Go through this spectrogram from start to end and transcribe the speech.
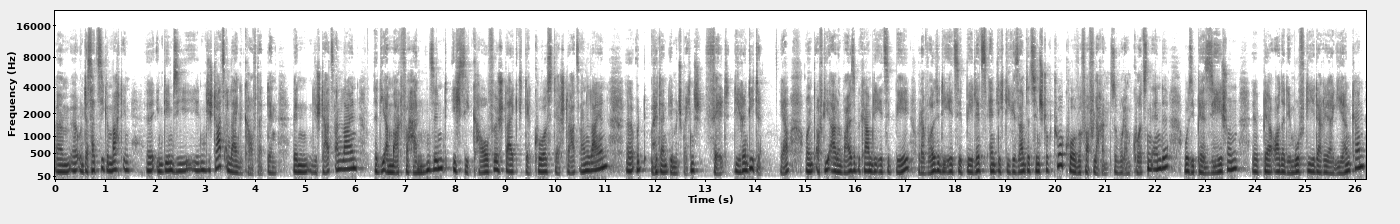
Ähm, äh, und das hat sie gemacht in äh, indem sie eben die Staatsanleihen gekauft hat. Denn wenn die Staatsanleihen, die am Markt vorhanden sind, ich sie kaufe, steigt der Kurs der Staatsanleihen und dann dementsprechend fällt die Rendite. Ja, und auf die Art und Weise bekam die EZB oder wollte die EZB letztendlich die gesamte Zinsstrukturkurve verflachen, sowohl am kurzen Ende, wo sie per se schon äh, per Order dem Mufti da reagieren kann,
